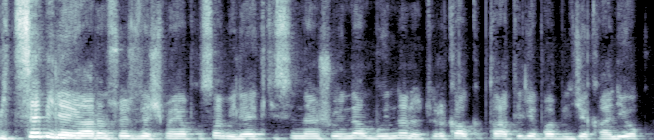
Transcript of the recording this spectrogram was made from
bitse bile yarın sözleşme yapılsa bile etkisinden şuyundan buyundan ötürü kalkıp tatil yapabilecek hali yok.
